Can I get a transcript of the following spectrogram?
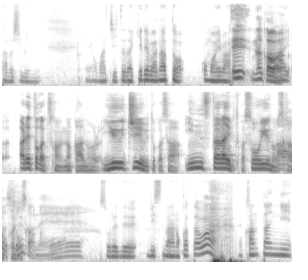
楽しみに、えーお待ちいただければなと思います。え、なんかはい、あれとか使うの？なんかあの、ほら YouTube とかさ、インスタライブとかそういうのを使うあ感じですか？そうだね。それで、リスナーの方は、簡単に、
